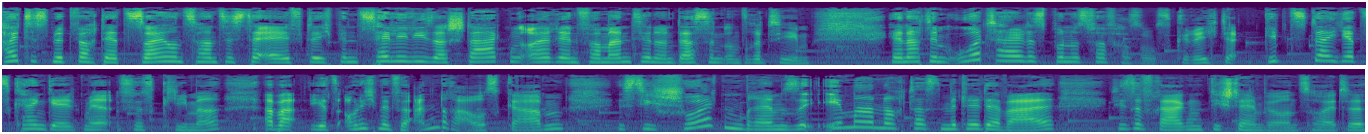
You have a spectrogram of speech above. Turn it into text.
Heute ist Mittwoch, der 22.11. Ich bin Sally Lisa Starken, eure Informantin und das sind unsere Themen. Ja, nach dem Urteil des Bundesverfassungsgerichts ja, gibt's da jetzt kein Geld mehr fürs Klima, aber jetzt auch nicht mehr für andere Ausgaben. Ist die Schuldenbremse immer noch das Mittel der Wahl? Diese Fragen, die stellen wir uns heute.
